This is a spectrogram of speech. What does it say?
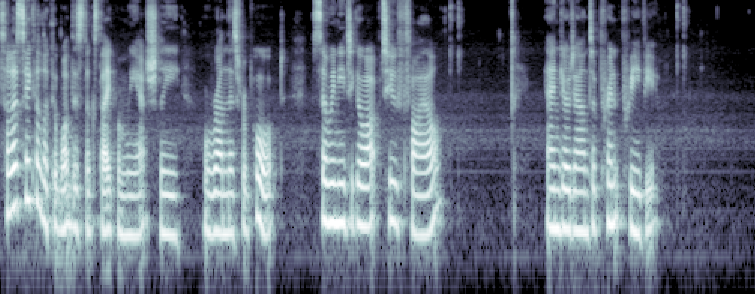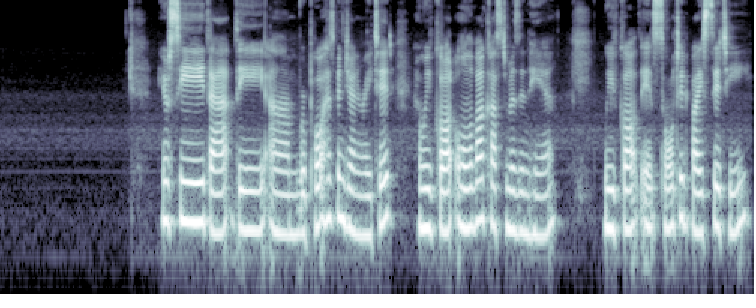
So let's take a look at what this looks like when we actually run this report. So we need to go up to File and go down to Print Preview. You'll see that the um, report has been generated and we've got all of our customers in here. We've got it sorted by city.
